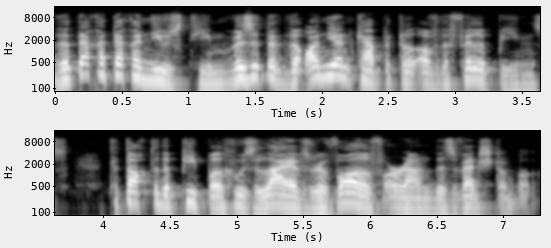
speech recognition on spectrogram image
The Teka News team visited the onion capital of the Philippines to talk to the people whose lives revolve around this vegetable.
